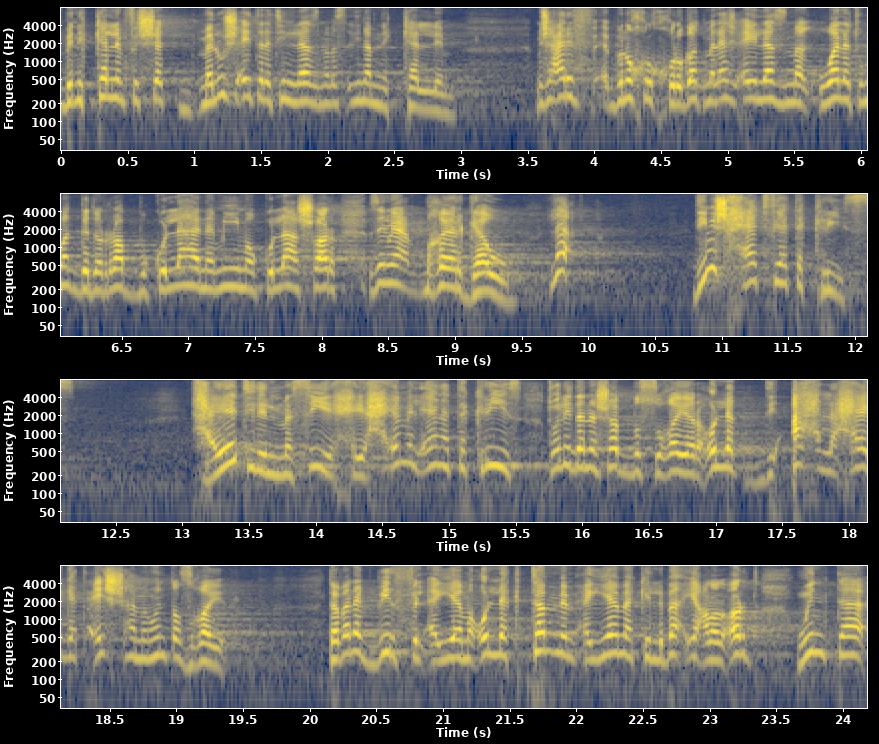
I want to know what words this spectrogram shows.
بنتكلم في الشات. ملوش أي 30 لازمة بس إدينا بنتكلم. مش عارف بنخرج خروجات ملهاش أي لازمة ولا تمجد الرب وكلها نميمة وكلها شر زي ما يعني بغير جو. لا دي مش حياة فيها تكريس. حياتي للمسيح هي حياه مليانه تكريس. تقول لي ده أنا شاب صغير. أقول لك دي أحلى حاجة تعيشها من وأنت صغير. طب أنا كبير في الأيام أقول لك تمم أيامك اللي باقي على الأرض وأنت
